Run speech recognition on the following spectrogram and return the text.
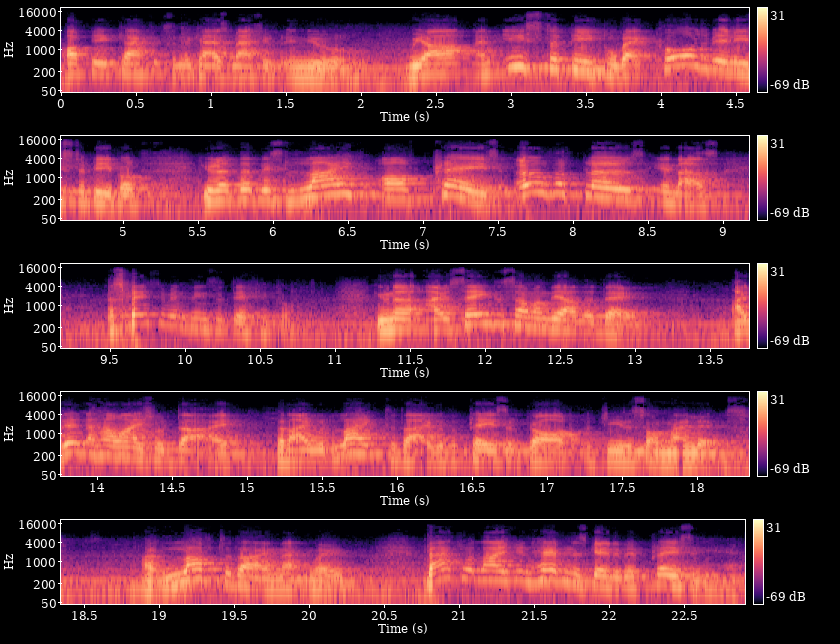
of the Catholics in the Charismatic Renewal. We are an Easter people. We're called to be an Easter people. You know, that this life of praise overflows in us, especially when things are difficult. You know, I was saying to someone the other day, I don't know how I shall die, but I would like to die with the praise of God, of Jesus on my lips. I'd love to die in that way. That's what life in heaven is going to be praising Him.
